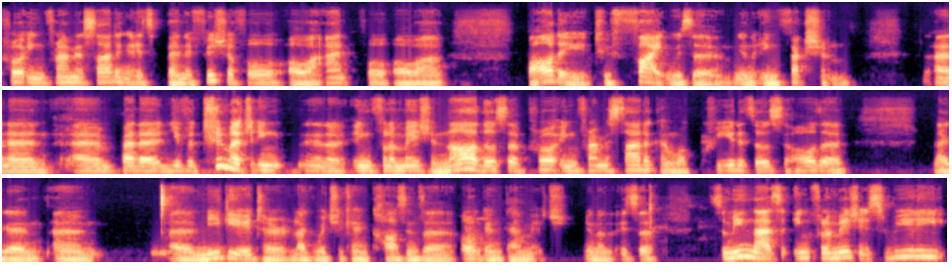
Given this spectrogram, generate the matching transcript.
pro-inflammatory cytokines it's beneficial for our for our body to fight with the you know infection and uh, um, but uh, if too much in, you know, inflammation now those uh, pro-inflammatory cytokine will create those all the like um, um, a mediator like which can cause the organ damage. You know, it's a so mean that inflammation is really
